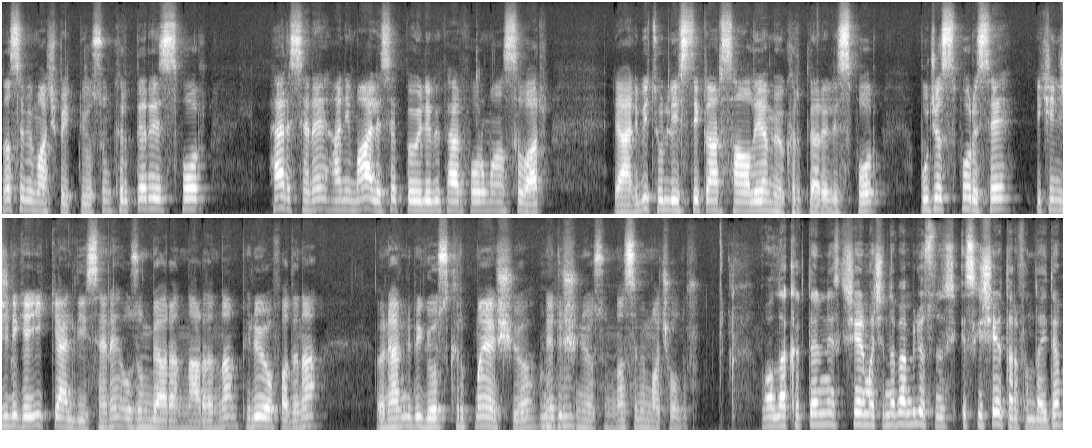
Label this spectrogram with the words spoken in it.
Nasıl bir maç bekliyorsun? Kırklareli Spor her sene hani maalesef böyle bir performansı var. Yani bir türlü istikrar sağlayamıyor Kırklareli Spor. Buca Spor ise ikinci lige ilk geldiği sene uzun bir aranın ardından playoff adına önemli bir göz kırpma yaşıyor. Ne düşünüyorsun? Nasıl bir maç olur? Vallahi Kırklareli'nin Eskişehir maçında ben biliyorsunuz Eskişehir tarafındaydım.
